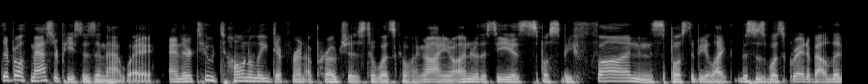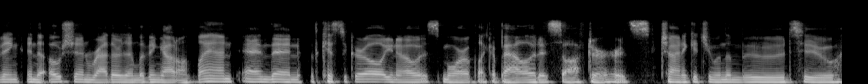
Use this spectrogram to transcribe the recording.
they're both masterpieces in that way. And they're two tonally different approaches to what's going on. You know, Under the Sea is supposed to be fun and it's supposed to be like this is what's great about living in the ocean rather than living out on land. And then with Kiss the Girl, you know, it's more of like a ballad. It's softer. It's trying to get you in the mood to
